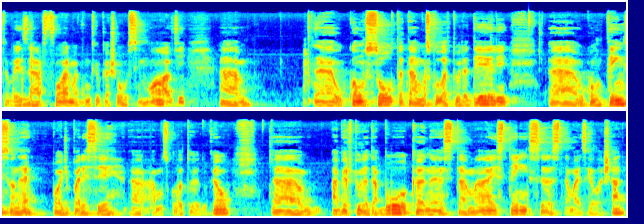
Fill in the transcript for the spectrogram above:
talvez, a forma com que o cachorro se move, uh, o quão solta está a musculatura dele, o quão tenso, né, pode parecer a, a musculatura do cão, a abertura da boca, né, se está mais tensa, se está mais relaxada,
